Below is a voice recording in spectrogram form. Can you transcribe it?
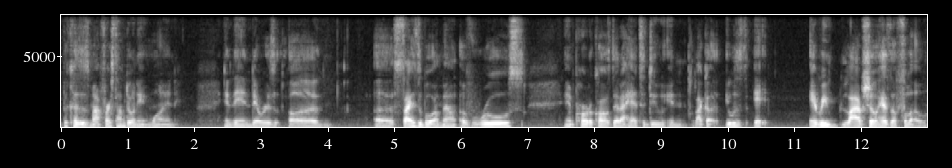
because it's my first time doing it, one. And then there was a, a sizable amount of rules and protocols that I had to do in like a it was it every live show has a flow.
